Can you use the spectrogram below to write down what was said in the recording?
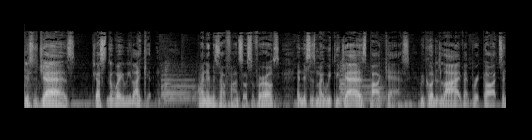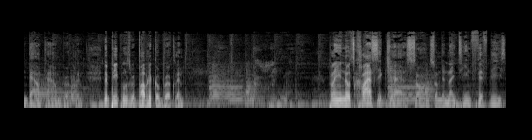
This is jazz, just the way we like it. My name is Alfonso Severos, and this is my weekly jazz podcast, recorded live at BRIC Arts in downtown Brooklyn, the People's Republic of Brooklyn. Playing those classic jazz songs from the 1950s,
